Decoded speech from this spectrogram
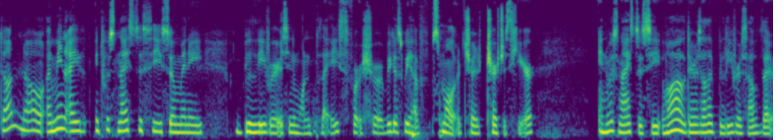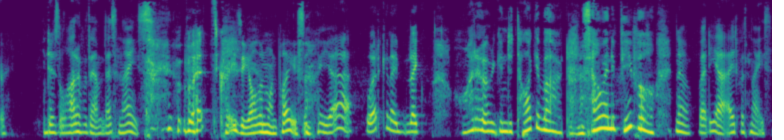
don't know. I mean, I it was nice to see so many believers in one place for sure because we have smaller chur- churches here. And it was nice to see, wow, there's other believers out there. There's a lot of them. That's nice. but It's crazy, all in one place. yeah, what can I like? What are we going to talk about? so many people. No, but yeah, it was nice,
